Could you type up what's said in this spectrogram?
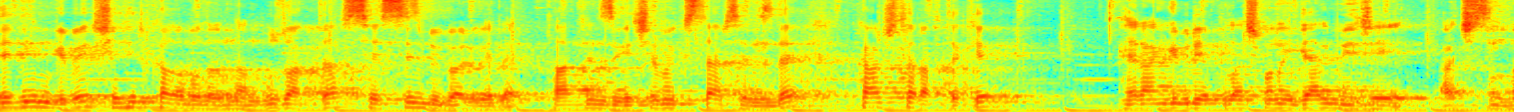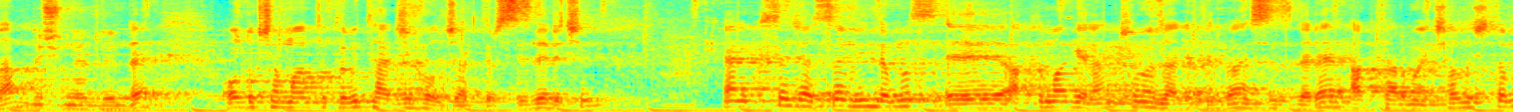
dediğim gibi şehir kalabalığından uzakta, sessiz bir bölgede tatilinizi geçirmek isterseniz de karşı taraftaki herhangi bir yapılaşmanın gelmeyeceği açısından düşünüldüğünde oldukça mantıklı bir tercih olacaktır sizler için. Yani kısacası villamız e, aklıma gelen tüm özellikleri ben sizlere aktarmaya çalıştım.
